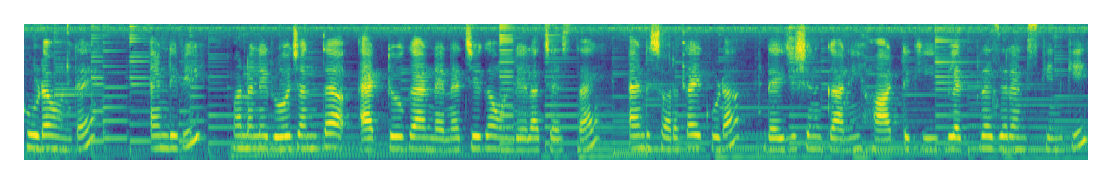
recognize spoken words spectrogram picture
కూడా ఉంటాయి. అండ్ ఇవి మనల్ని రోజంతా యాక్టివ్గా అండ్ ఎనర్జీగా ఉండేలా చేస్తాయి. అండ్ సొరకాయ కూడా డైజెషన్ కానీ హార్ట్కి బ్లడ్ ప్రెషర్ అండ్ స్కిన్కి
